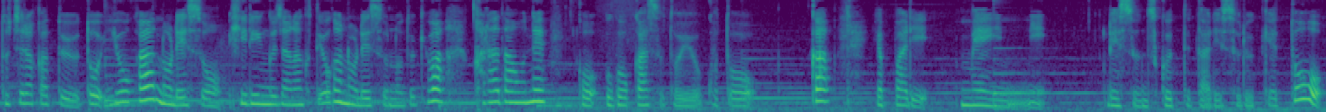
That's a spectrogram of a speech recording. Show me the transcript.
どちらかというとヨガのレッスンヒーリングじゃなくてヨガのレッスンの時は体をねこう動かすということがやっぱりメインにレッスン作ってたりするけど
